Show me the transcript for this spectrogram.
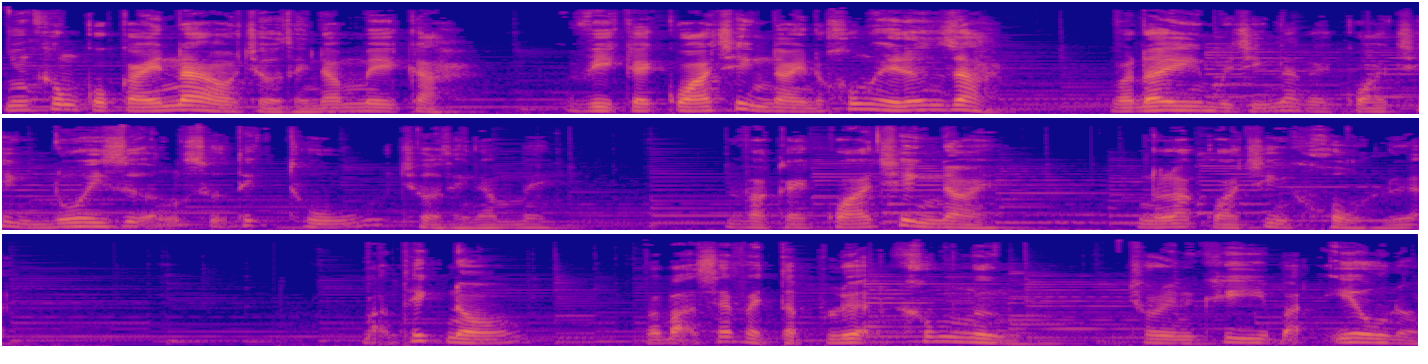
nhưng không có cái nào trở thành đam mê cả, vì cái quá trình này nó không hề đơn giản. Và đây mới chính là cái quá trình nuôi dưỡng sự thích thú trở thành đam mê. Và cái quá trình này, nó là quá trình khổ luyện bạn thích nó và bạn sẽ phải tập luyện không ngừng cho đến khi bạn yêu nó.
